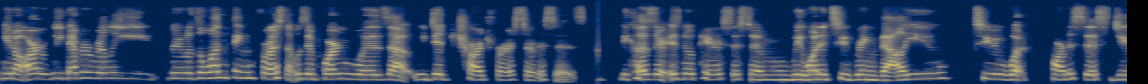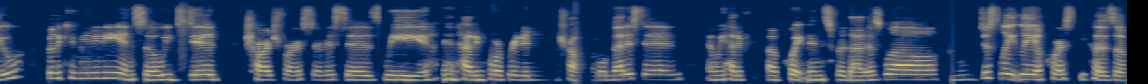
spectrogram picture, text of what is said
you know our we never really there was the one thing for us that was important was that we did charge for our services. Because there is no payer system we wanted to bring value to what pharmacists do for the community. And so we did charge for our services. We and had incorporated travel medicine and we had appointments for that as well just lately of course because of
